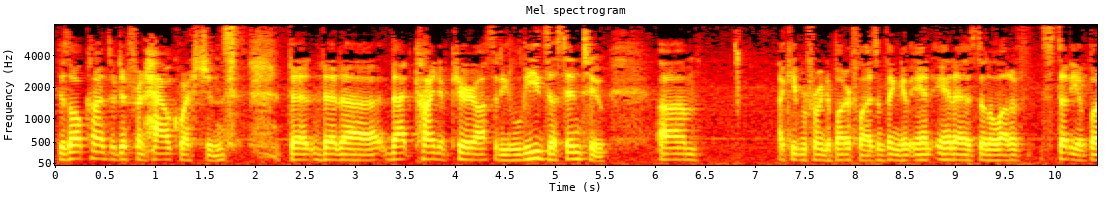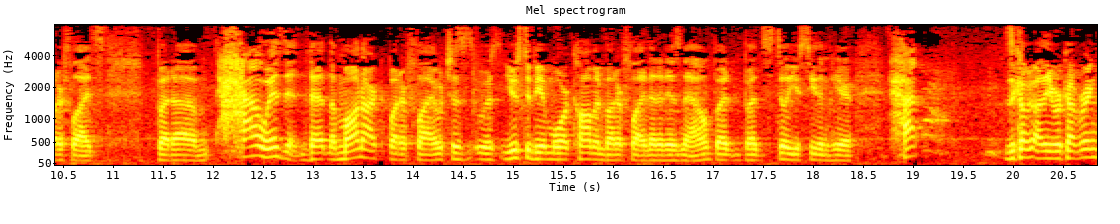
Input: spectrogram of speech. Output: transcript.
there's all kinds of different how questions that that uh, that kind of curiosity leads us into. Um, I keep referring to butterflies. I'm thinking of Anna has done a lot of study of butterflies. But um, how is it that the monarch butterfly, which is was used to be a more common butterfly than it is now, but but still you see them here. How, is it coming, are they recovering?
